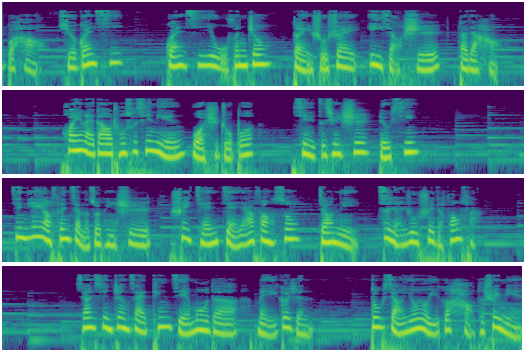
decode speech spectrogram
不好，学关西，关西五分钟等于熟睡一小时。大家好，欢迎来到重塑心灵，我是主播心理咨询师刘星。今天要分享的作品是睡前减压放松，教你自然入睡的方法。相信正在听节目的每一个人，都想拥有一个好的睡眠。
